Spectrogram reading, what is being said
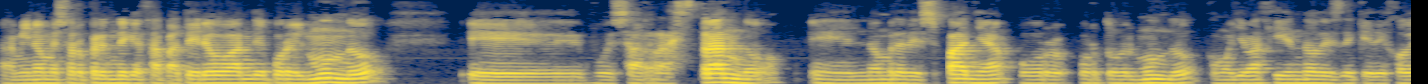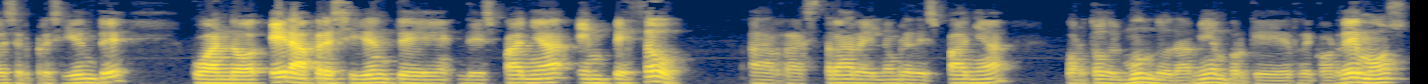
A mí no me sorprende que Zapatero ande por el mundo, eh, pues arrastrando el nombre de España por todo el mundo, como lleva haciendo desde que dejó de ser presidente. Cuando era presidente de España, empezó a arrastrar el nombre de España por todo el mundo también, porque recordemos,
